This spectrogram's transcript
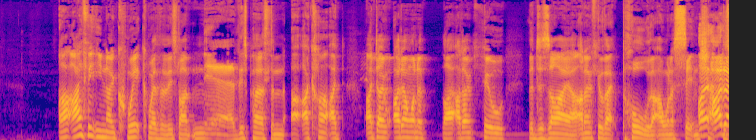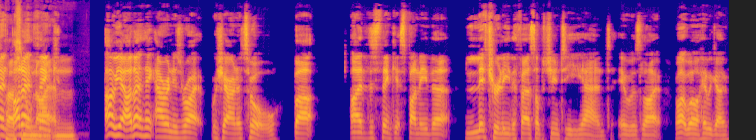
I, I think you know quick whether this like, yeah, this person, I, I can't, I, I don't, I don't want to, like, I don't feel the desire, I don't feel that pull that I want to sit and I- chat I to this don't- I person all don't night. think- And Oh yeah, I don't think Aaron is right with Sharon at all, but I just think it's funny that literally the first opportunity he had, it was like, right, well, here we go.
